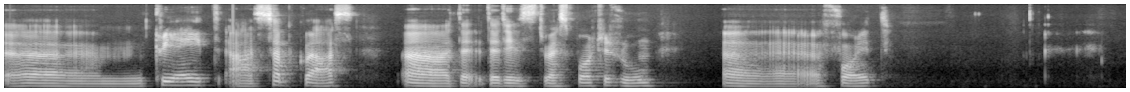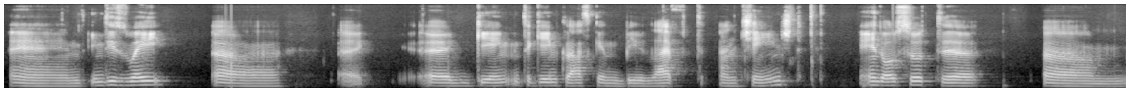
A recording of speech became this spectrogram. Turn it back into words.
um, create a subclass uh, that, that is transported room uh, for it. And in this way uh, game the game class can be left unchanged. And also the um,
